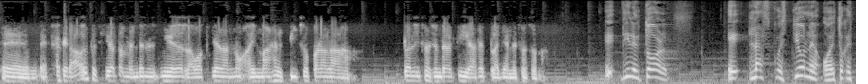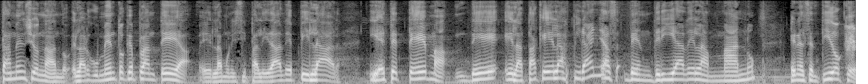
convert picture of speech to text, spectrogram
eh, exagerado, excesiva también del nivel del agua que ya no hay más el piso para la realización de actividades de playa en esa zona. Eh, director, eh, las cuestiones o esto que estás mencionando, el argumento que plantea eh, la municipalidad de Pilar y este tema del el ataque de las pirañas vendría de la mano en el sentido que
